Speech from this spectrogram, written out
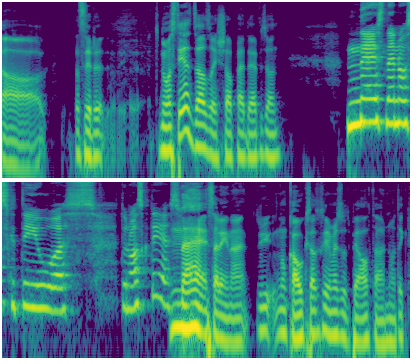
Uh, tas ir. Tu nosties dzelzīšu šo pēdējo epizodi? nē, es nenoskatījos. Tu noskatījies? Nē, es arī nē. Nu, kaut kas atkarīgs no tā, pie altāra notika.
